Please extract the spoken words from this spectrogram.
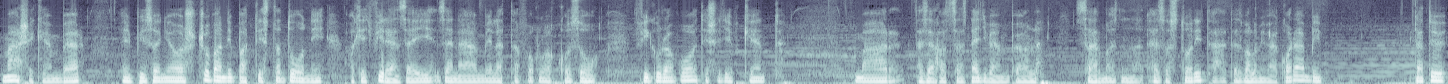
másik ember, egy bizonyos Giovanni Battista Doni, aki egy firenzei zeneelmélettel foglalkozó figura volt, és egyébként már 1640-ből származni ez a sztori, tehát ez valamivel korábbi. Tehát ő,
